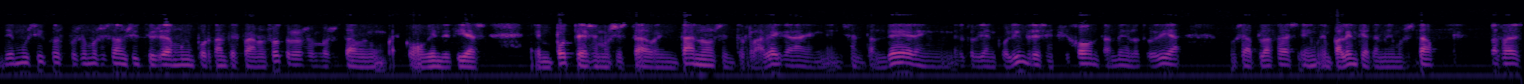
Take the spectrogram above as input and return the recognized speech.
de músicos pues hemos estado en sitios ya muy importantes para nosotros. Hemos estado en, como bien decías en Potes hemos estado en Tanos en Torlavega en, en Santander en el otro día en Colindres en Gijón también el otro día. O sea plazas en, en Palencia también hemos estado. Plazas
